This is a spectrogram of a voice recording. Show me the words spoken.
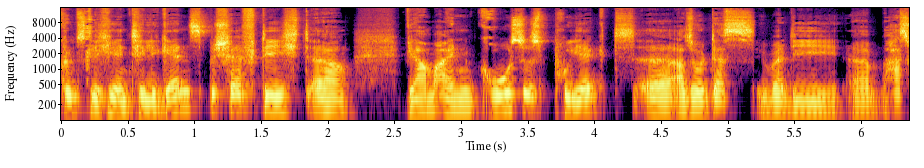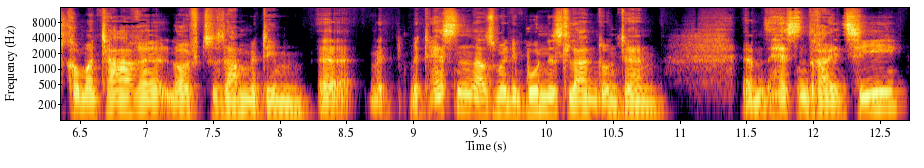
künstliche Intelligenz beschäftigt. Äh, wir haben ein großes Projekt, äh, also das über die äh, Hasskommentare läuft zusammen mit dem mit mit Hessen, also mit dem Bundesland und dem ähm, Hessen 3C,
